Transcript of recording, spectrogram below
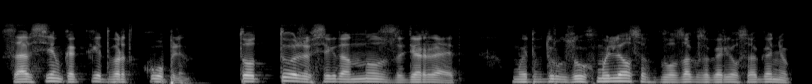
«Совсем как Эдвард Коплин. Тот тоже всегда нос задирает». Мэтт вдруг заухмылялся, в глазах загорелся огонек.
